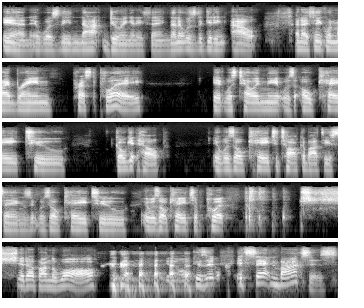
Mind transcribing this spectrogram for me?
in, it was the not doing anything, then it was the getting out. And I think when my brain pressed play, it was telling me it was okay to go get help. It was okay to talk about these things. It was okay to it was okay to put shit up on the wall, you know, because it it sat in boxes.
